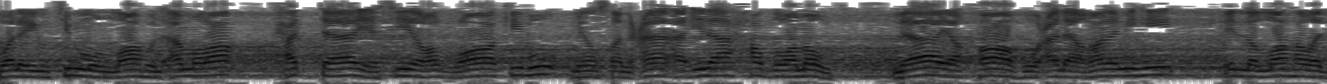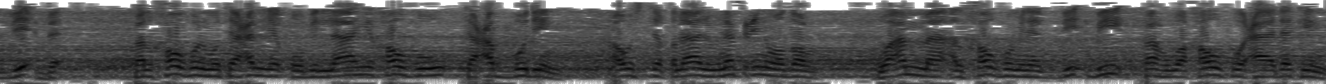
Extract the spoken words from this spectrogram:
وليتم الله الأمر حتى يسير الراكب من صنعاء إلى حضرموت. لا يخاف على غنمه إلا الله والذئب. فالخوف المتعلق بالله خوف تعبد أو استقلال نفع وضر. وأما الخوف من الذئب فهو خوف عادة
